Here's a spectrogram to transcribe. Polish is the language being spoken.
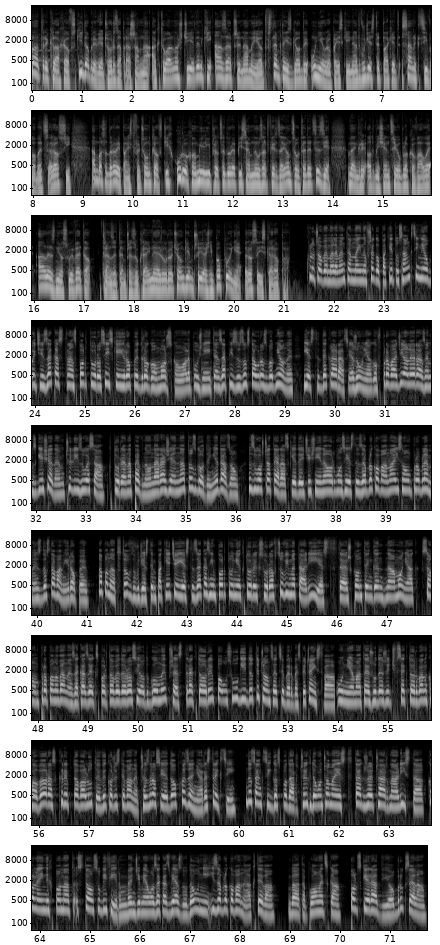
Patryk Lachowski, dobry wieczór. Zapraszam na aktualności jedynki, a zaczynamy je od wstępnej zgody Unii Europejskiej na 20 pakiet sankcji wobec Rosji. Ambasadorowie państw członkowskich uruchomili procedurę pisemną zatwierdzającą tę decyzję. Węgry od miesięcy ją blokowały, ale zniosły weto. Tranzytem przez Ukrainę rurociągiem przyjaźń popłynie rosyjska ropa. Kluczowym elementem najnowszego pakietu sankcji miał być zakaz transportu rosyjskiej ropy drogą morską, ale później ten zapis został rozwodniony. Jest deklaracja, że Unia go wprowadzi, ale razem z G7, czyli z USA, które na pewno na razie na to zgody nie dadzą. Zwłaszcza teraz, kiedy cieśnina Ormus jest zablokowana i są problemy z dostawami ropy. A ponadto w 20 pakiecie jest zakaz importu niektórych surowców i metali, jest też kontyngent na amoniak. Są proponowane zakazy eksportowe do Rosji od gumy przez traktory po usługi dotyczące cyberbezpieczeństwa. Unia ma też uderzyć w sektor bankowy oraz kryptowaluty wykorzystywane przez Rosję do obchodzenia restrykcji. Do sankcji gospodarczych dołączona jest także czarna lista. Kolejnych ponad 100 osób i firm będzie miało zakaz wjazdu do Unii i zablokowane aktywa. Beata Płomecka, Polskie Radio, Bruksela.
